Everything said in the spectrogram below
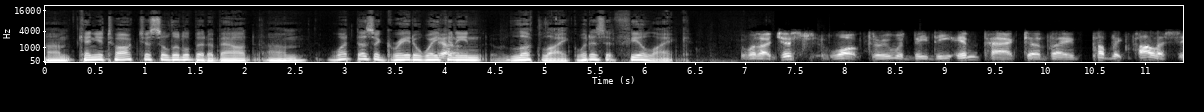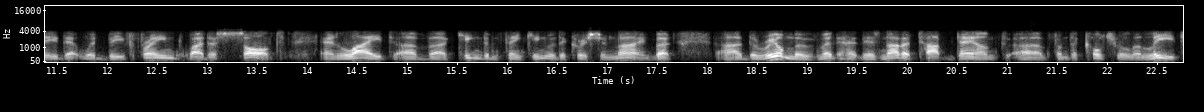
Um, can you talk just a little bit about um, what does a great awakening yeah. look like? What does it feel like? What I just walked through would be the impact of a public policy that would be framed by the salt and light of uh, kingdom thinking with the Christian mind. But uh, the real movement is not a top down uh, from the cultural elite.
